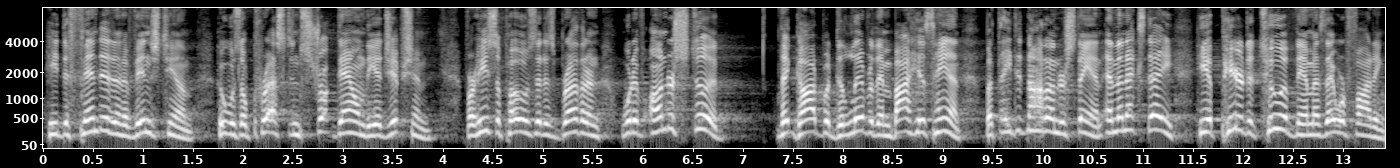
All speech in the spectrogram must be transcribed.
he defended and avenged him who was oppressed and struck down the Egyptian. For he supposed that his brethren would have understood that God would deliver them by his hand, but they did not understand. And the next day, he appeared to two of them as they were fighting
